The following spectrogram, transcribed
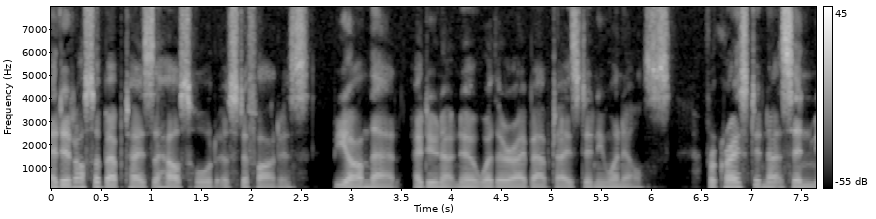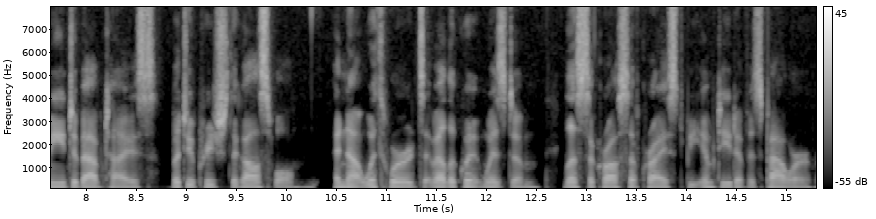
I did also baptize the household of Stephanas. Beyond that, I do not know whether I baptized anyone else. For Christ did not send me to baptize, but to preach the gospel, and not with words of eloquent wisdom, lest the cross of Christ be emptied of its power.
